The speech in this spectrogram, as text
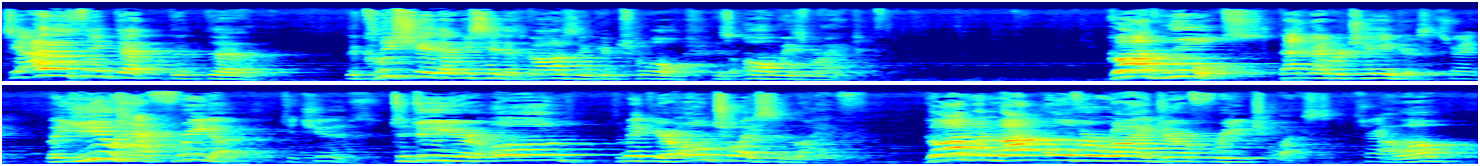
See, I don't think that the, the, the cliche that we say that God is in control is always right. God rules, that never changes. That's right. But you have freedom To choose. to do your own, to make your own choice in life. God will not override your free choice. That's right. Hello?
